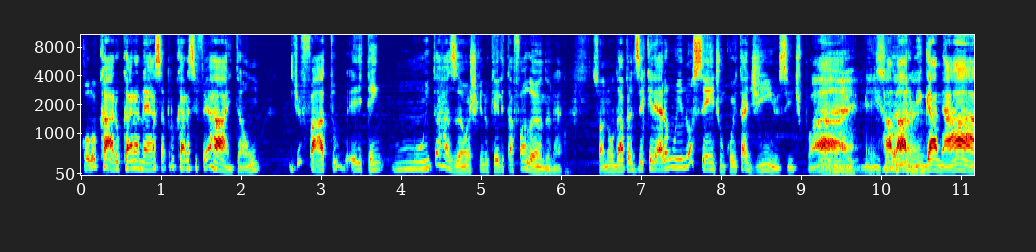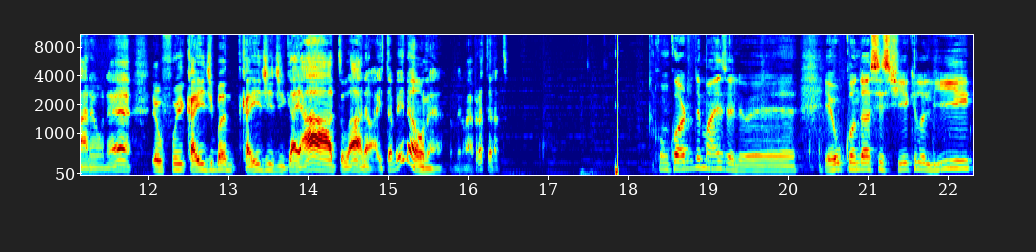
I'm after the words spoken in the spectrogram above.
Colocaram o cara nessa para o cara se ferrar. Então, de fato, ele tem muita razão, acho que no que ele tá falando, né? Só não dá para dizer que ele era um inocente, um coitadinho, assim, tipo, ah, é, me enralaram, né? me enganaram, né? Eu fui cair de, cair de, de gaiato lá. Não, aí também não, né? Também não é pra tanto. Concordo demais, velho. É... Eu, quando assisti aquilo ali,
